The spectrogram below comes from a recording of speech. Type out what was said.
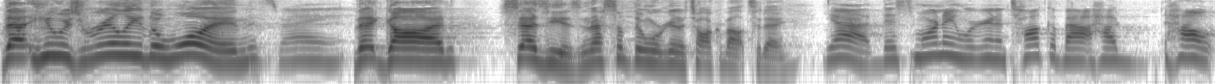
That he was really the one right. that God says he is. And that's something we're going to talk about today. Yeah, this morning we're going to talk about how, how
